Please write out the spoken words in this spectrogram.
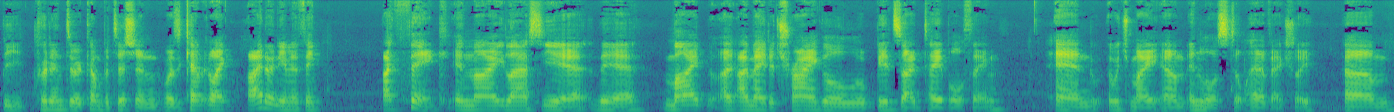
be put into a competition was like I don't even think. I think in my last year there, my I, I made a triangle little bedside table thing, and which my um, in-laws still have actually. Um,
